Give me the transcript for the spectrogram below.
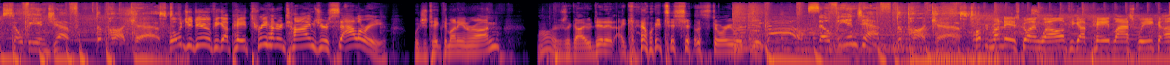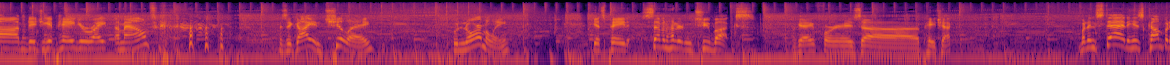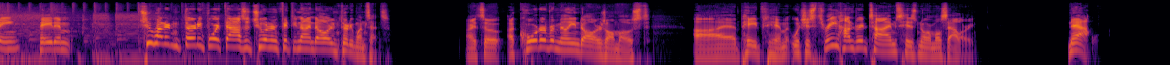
Sophie and Jeff, the podcast. What would you do if you got paid 300 times your salary? Would you take the money and run? Well, there's a guy who did it. I can't wait to share the story with you. Sophie and Jeff. The podcast. Hope your Monday is going well. If you got paid last week, um, did you get paid your right amount? There's a guy in Chile who normally gets paid 702 bucks, okay, for his uh, paycheck. But instead, his company paid him $234,259.31. All right, so a quarter of a million dollars almost uh, paid to him, which is 300 times his normal salary. Now,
